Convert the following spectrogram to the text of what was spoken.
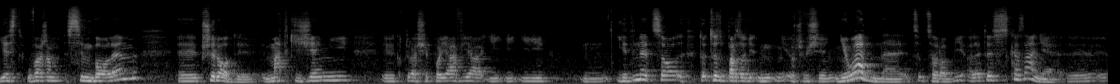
jest, uważam, symbolem y, przyrody, matki ziemi, y, która się pojawia i, i, i mm, Jedyne co, to, to jest bardzo nie, oczywiście nieładne, co, co robi, ale to jest skazanie. Y,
